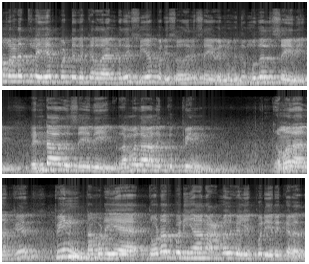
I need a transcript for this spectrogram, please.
உங்களிடத்தில் ஏற்பட்டிருக்கிறதா என்பதை சுய பரிசோதனை செய்ய வேண்டும். இது முதல் செய்தி. ரெண்டாவது செய்தி ரமலானுக்கு பின். ரமலானுக்கு பின் நம்முடைய தொடர்படியான அமல்கள் எப்படி இருக்கிறது?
